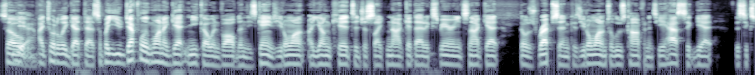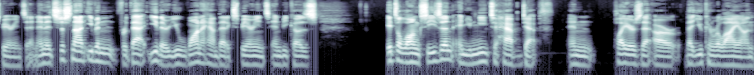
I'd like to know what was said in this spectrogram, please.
So Yeah. I totally get that. So, but you definitely want to get Nico involved in these games. You don't want a young kid to just like not get that experience, not get those reps in because you don't want him to lose confidence. He has to get this experience in. And it's just not even for that either. You want to have that experience in because it's a long season and you need to have depth and players that are that you can rely on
